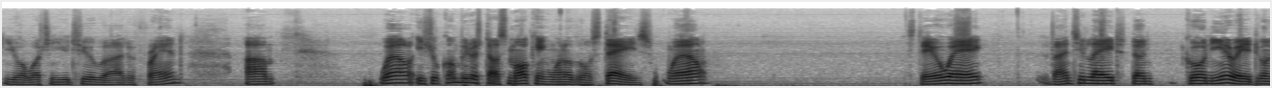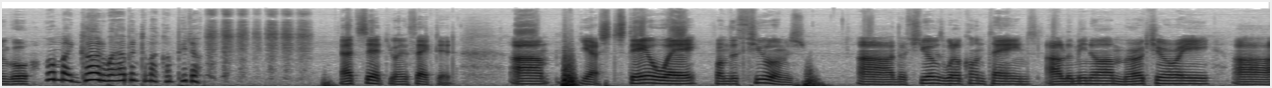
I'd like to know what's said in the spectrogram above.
you are watching YouTube uh, at a friend. Um, well, if your computer starts smoking one of those days, well, stay away, ventilate, don't go near it, don't go, oh my god, what happened to my computer? That's it, you're infected. um, yes, stay away from the fumes. Uh, the fumes will contain aluminum, mercury, uh,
